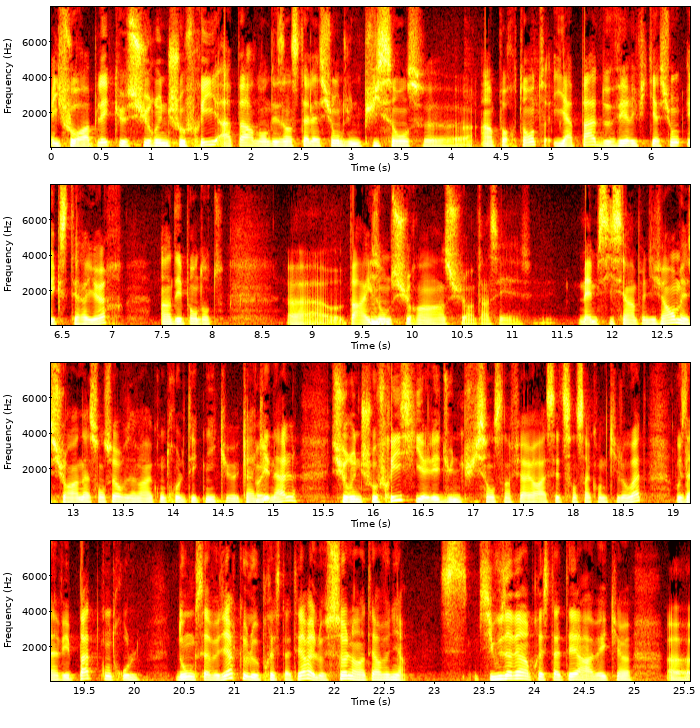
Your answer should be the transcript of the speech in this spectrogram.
Il faut rappeler que sur une chaufferie, à part dans des installations d'une puissance euh, importante, il n'y a pas de vérification extérieure indépendante. Euh, par exemple, sur un, sur, enfin, même si c'est un peu différent, mais sur un ascenseur, vous avez un contrôle technique euh, quinquennal. Sur une chaufferie, si elle est d'une puissance inférieure à 750 kW, vous n'avez pas de contrôle. Donc ça veut dire que le prestataire est le seul à intervenir si vous avez un prestataire avec euh, euh,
